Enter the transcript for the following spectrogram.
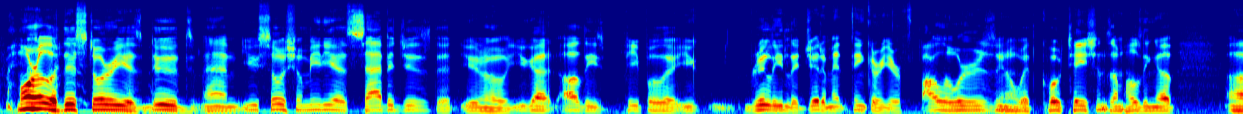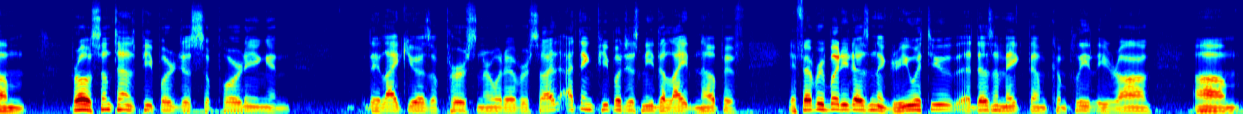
moral of this story is, dudes, man, you social media savages that you know you got all these people that you really legitimate think are your followers, you know, with quotations I'm holding up. Um, bro, sometimes people are just supporting and they like you as a person or whatever. So I, I think people just need to lighten up. If if everybody doesn't agree with you, that doesn't make them completely wrong. Um,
